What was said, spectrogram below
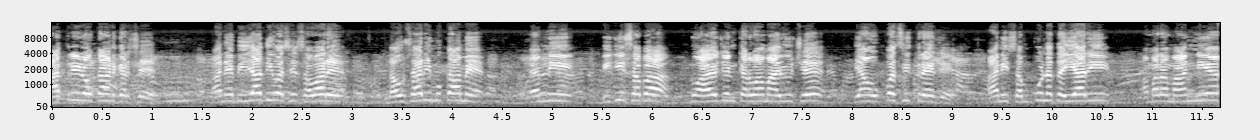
રાત્રિ રોકાણ કરશે. અને બીજા દિવસે સવારે નવસારી મુકામે એમની બીજી સભાનું આયોજન કરવામાં આવ્યું છે. ત્યાં ઉપસ્થિત રહે છે આની સંપૂર્ણ તૈયારી અમારા માનનીય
